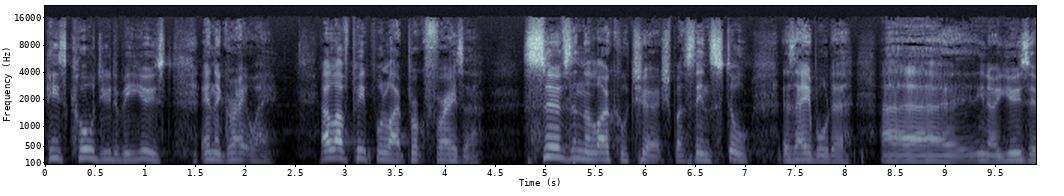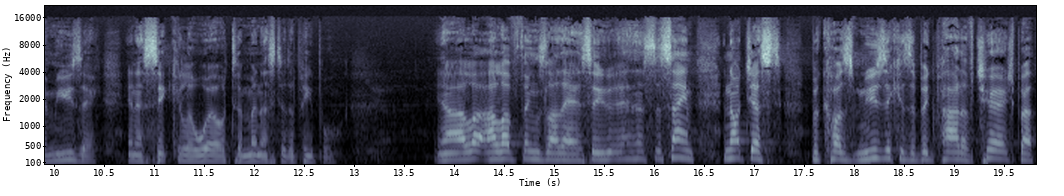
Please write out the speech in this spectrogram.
He's called you to be used in a great way. I love people like Brooke Fraser serves in the local church, but then still is able to, uh, you know, use her music in a secular world to minister to people. You know, I, lo- I love things like that. So it's the same, not just because music is a big part of church, but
